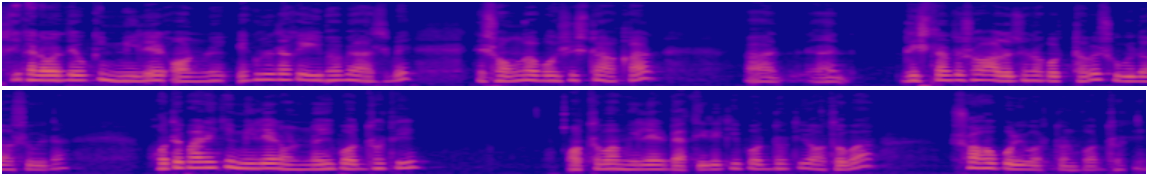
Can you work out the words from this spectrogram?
সেখানে আমরা দেখব কি মিলের অন্য এগুলো দেখো এইভাবে আসবে যে সংজ্ঞা বৈশিষ্ট্য আকার দৃষ্টান্ত সহ আলোচনা করতে হবে, সুবিধা অসুবিধা। হতে পারে কি মিলের অন্যই পদ্ধতি, অথবা মিলের ব্যতিরেকী পদ্ধতি, অথবা সহপরিবর্তন পদ্ধতি।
